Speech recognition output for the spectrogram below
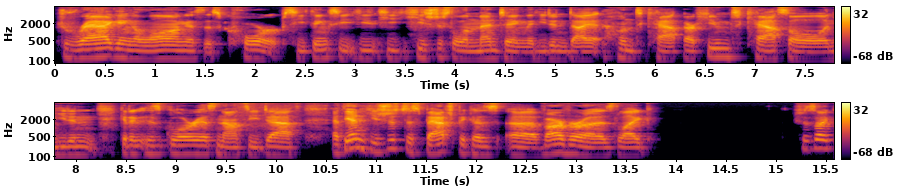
dragging along as this corpse. He thinks he, he, he he's just lamenting that he didn't die at Hunt Cat or Hunt Castle and he didn't get his glorious Nazi death. At the end, he's just dispatched because uh, Varvara is like, she's like,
